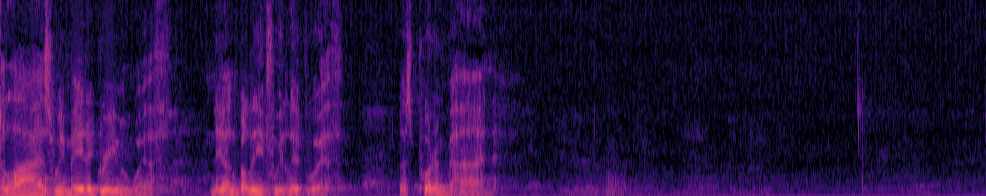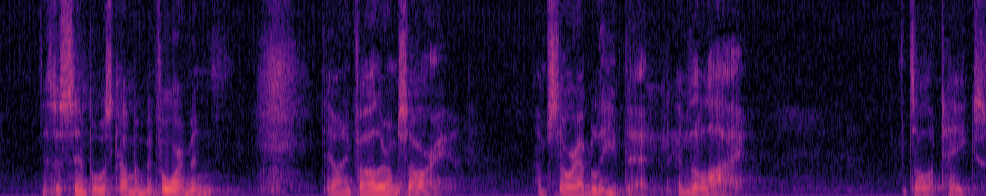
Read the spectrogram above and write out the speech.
the lies we made agreement with, the unbelief we lived with. Let's put them behind. It's as simple as coming before Him and telling Him, Father, I'm sorry. I'm sorry I believed that. It was a lie. That's all it takes.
